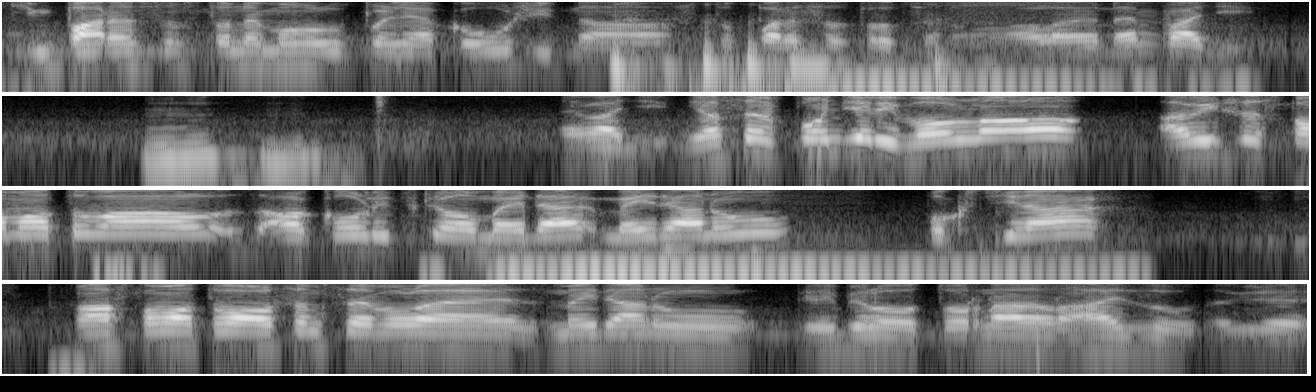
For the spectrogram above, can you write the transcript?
Tím pádem jsem to nemohl úplně jako užít na 150%, no, ale nevadí. Mm-hmm. Nevadí. Měl jsem v pondělí volno, abych se zpamatoval z alkoholického mejda, mejdanu po křtinách. No a zpamatoval jsem se, vole, z mejdanu, kdy bylo tornádo na hajzlu, takže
